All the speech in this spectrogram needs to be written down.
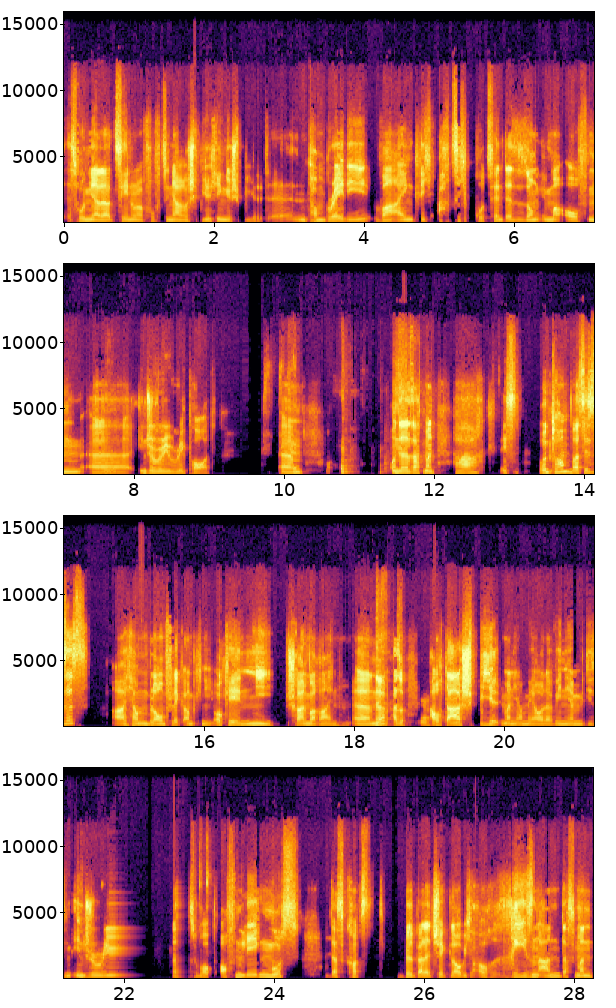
es wurden ja da 10 oder 15 Jahre Spielchen gespielt. Äh, Tom Brady war eigentlich 80 Prozent der Saison immer auf dem äh, Injury Report. Ähm, und dann sagt man, ach, ist, und Tom, was ist es? Ah, ich habe einen blauen Fleck am Knie. Okay, nie. Schreiben wir rein. Äh, ne? Also ja. auch da spielt man ja mehr oder weniger mit diesem Injury, das überhaupt offenlegen muss. Das kotzt Bill Belichick, glaube ich, auch riesen an, dass man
